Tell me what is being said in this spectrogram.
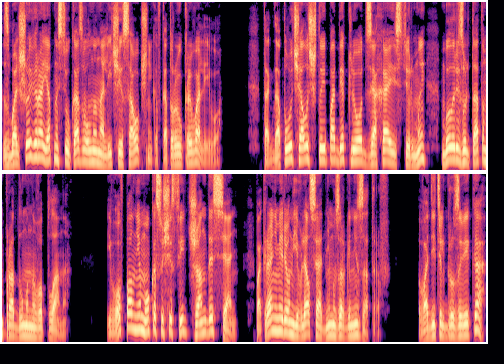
с большой вероятностью указывал на наличие сообщников, которые укрывали его. Тогда получалось, что и побег Люо Цзяхая из тюрьмы был результатом продуманного плана. Его вполне мог осуществить Джан Сянь, по крайней мере, он являлся одним из организаторов. Водитель грузовика,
